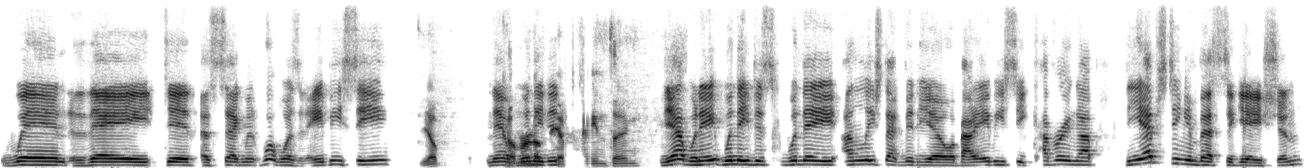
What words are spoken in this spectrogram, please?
When they did a segment, what was it? ABC. Yep. They, Covered when they did the Epstein thing. yeah, when they when they just when they unleashed that video about ABC covering up the Epstein investigation,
